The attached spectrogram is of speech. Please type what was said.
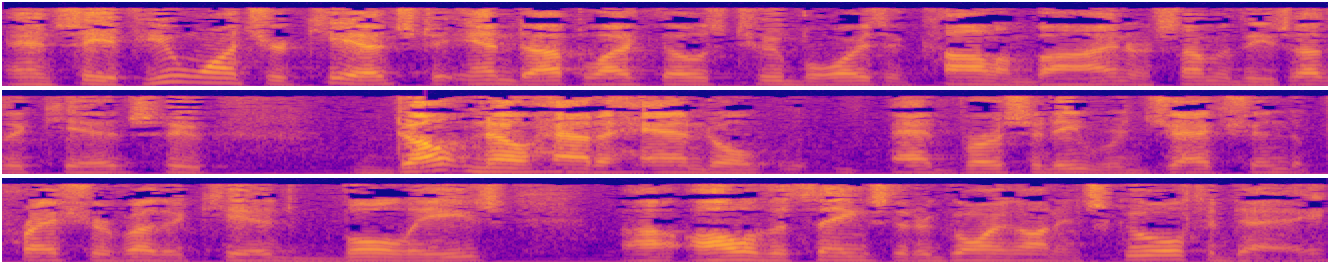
And see, if you want your kids to end up like those two boys at Columbine or some of these other kids who don't know how to handle adversity, rejection, the pressure of other kids, bullies, uh, all of the things that are going on in school today.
